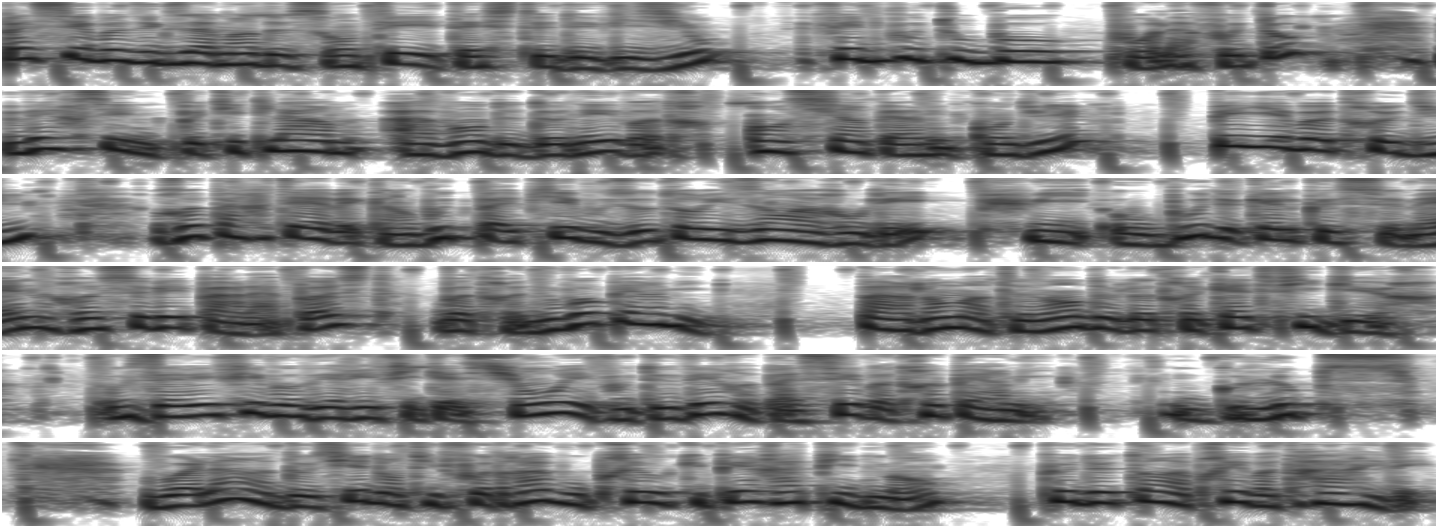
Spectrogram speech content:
Passez vos examens de santé et tests de vision Faites-vous tout beau pour la photo, versez une petite larme avant de donner votre ancien permis de conduire, payez votre dû, repartez avec un bout de papier vous autorisant à rouler, puis au bout de quelques semaines, recevez par la poste votre nouveau permis. Parlons maintenant de l'autre cas de figure. Vous avez fait vos vérifications et vous devez repasser votre permis. Gloops. Voilà un dossier dont il faudra vous préoccuper rapidement peu de temps après votre arrivée,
